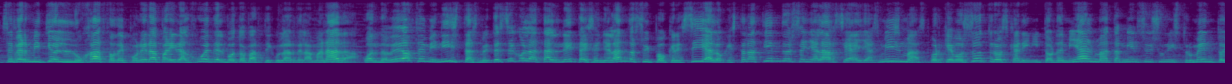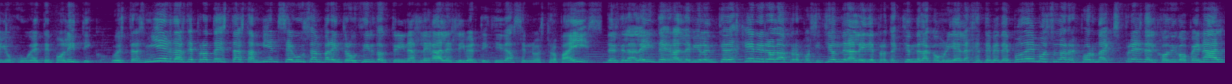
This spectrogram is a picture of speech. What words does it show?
se permitió el lujazo de poner a parir al juez del voto particular de la manada. Cuando veo a feministas meterse con la tal neta y señalando su hipocresía, lo que están haciendo es señalarse a ellas mismas, porque vosotros, cariñitos de mi alma, también sois un instrumento y un juguete político. Vuestras mierdas de protestas también se usan para introducir doctrinas legales liberticidas en nuestro país. Desde la Ley Integral de Violencia de Género, la proposición de la Ley de Protección de la Comunidad LGTB de Podemos o la reforma express del Código Penal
